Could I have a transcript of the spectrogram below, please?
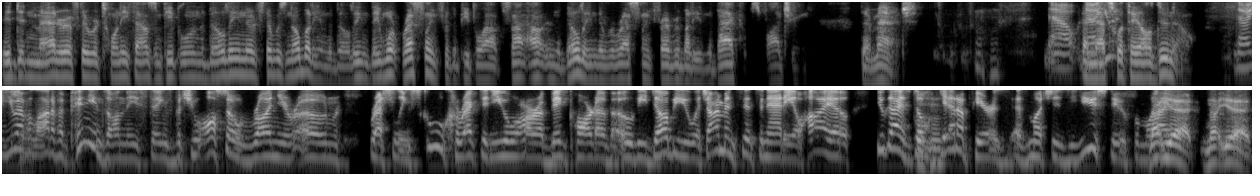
it didn't matter if there were 20,000 people in the building or if there was nobody in the building. They weren't wrestling for the people outside out in the building. They were wrestling for everybody in the back that was watching their match. Mm-hmm. Now, And now that's you, what they all do now. Now you have a lot of opinions on these things, but you also run your own wrestling school, correct? And you are a big part of OVW, which I'm in Cincinnati, Ohio. You guys don't Mhm. get up here as, as much as you used to, from what Not I yet, not yet,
